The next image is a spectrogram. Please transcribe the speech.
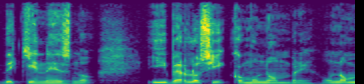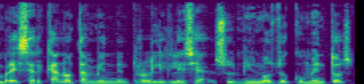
de quién es, ¿no? y verlo sí como un hombre, un hombre cercano también dentro de la iglesia, sus mismos documentos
